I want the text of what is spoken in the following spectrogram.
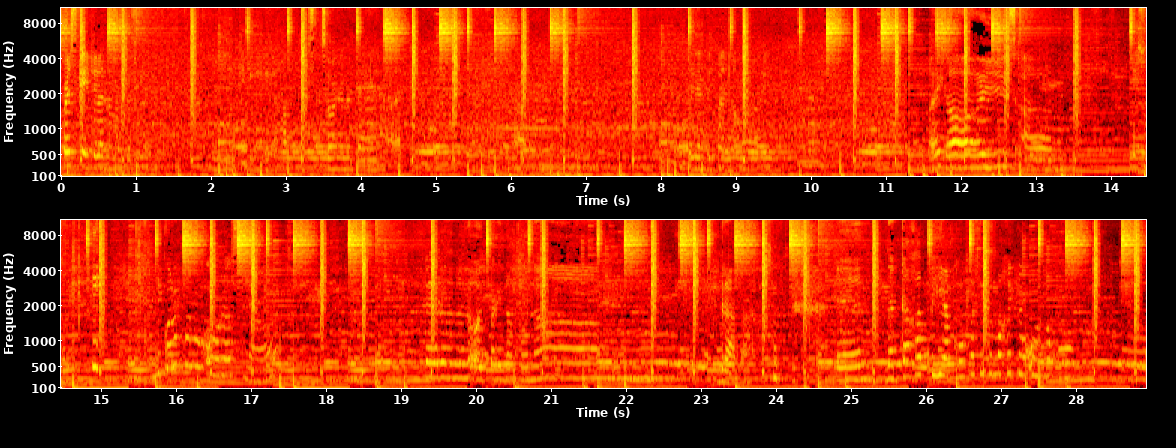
Per schedule lang naman kasi nagkakapi ako kasi sumakit yung ulo ko. So,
